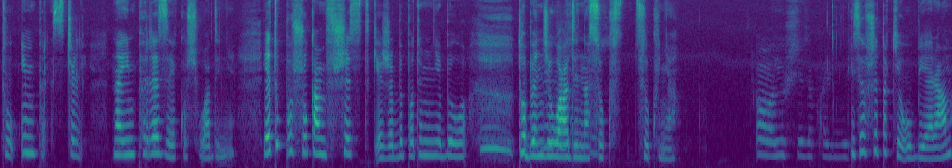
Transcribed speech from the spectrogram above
tu imprez, czyli na imprezę jakoś ładnie. Ja tu poszukam wszystkie, żeby potem nie było. To będzie ładna suk suknia. O, już się zapaliły. I zawsze takie ubieram.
